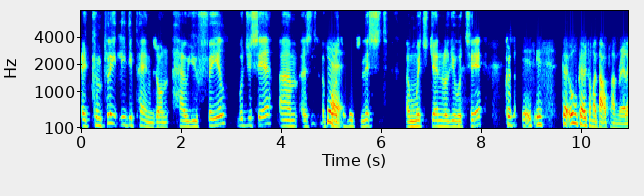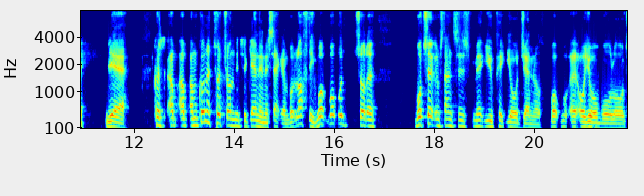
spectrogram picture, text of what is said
It completely depends on how you feel. Would you say, um, as opposed Yeah. to which list and which general you would take? Because It's, it's, it all goes on my battle plan, really. yeah, because I'm, I'm, I'm going to touch on this again in a second. But Lofty, what what would sort of what circumstances make you pick your general, what uh, or your warlord?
